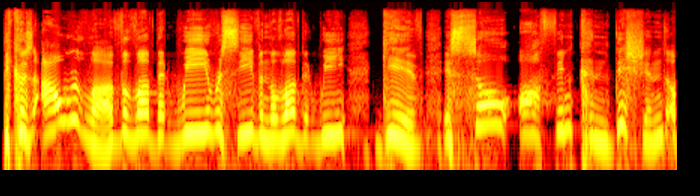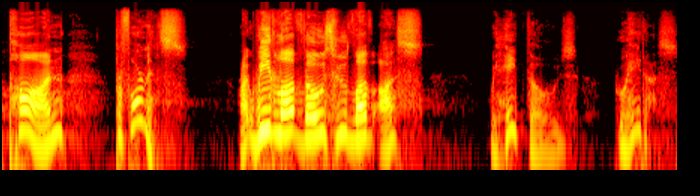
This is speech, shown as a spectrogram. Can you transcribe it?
because our love, the love that we receive and the love that we give, is so often conditioned upon performance. Right? We love those who love us. We hate those who hate us.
